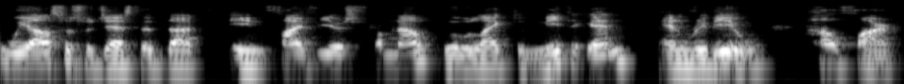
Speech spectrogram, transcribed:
We also suggested that in five years from now, we would like to meet again and review how far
